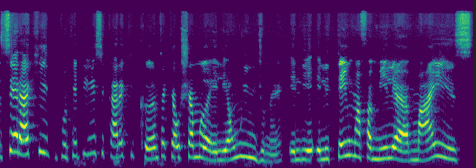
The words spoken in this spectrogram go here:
Será que. Porque tem esse cara que canta, que é o Xamã, ele é um índio, né? Ele, ele tem uma família mais.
